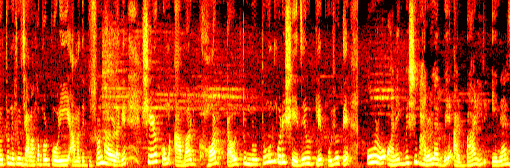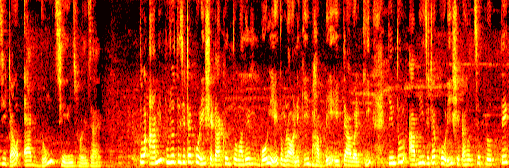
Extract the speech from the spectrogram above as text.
নতুন নতুন জামা কাপড় পরি, আমাদের ভীষণ ভালো লাগে। সেরকম আমার ঘরটাও একটু নতুন করে সেজে উঠলে পুজোতে ওরও অনেক বেশি ভালো লাগবে আর বাড়ির এনার্জিটাও একদম চেঞ্জ হয়ে যায়। তো আমি পুজোতে যেটা করি, সেটা এখন তোমাদের বললে তোমরা অনেকেই ভাববে এইটা আবার কি? কিন্তু আমি যেটা করি, সেটা হচ্ছে প্রত্যেক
